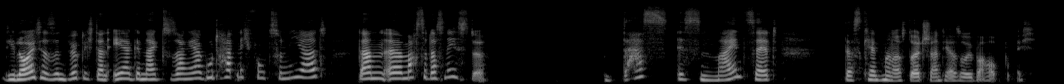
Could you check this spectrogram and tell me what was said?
Die Leute sind wirklich dann eher geneigt zu sagen, ja gut, hat nicht funktioniert, dann äh, machst du das nächste das ist ein Mindset, das kennt man aus Deutschland ja so überhaupt nicht.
